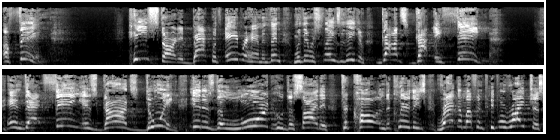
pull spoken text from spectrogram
A thing. He started back with Abraham, and then when they were slaves in Egypt, God's got a thing. And that thing is God's doing. It is the Lord who decided to call and declare these ragamuffin people righteous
